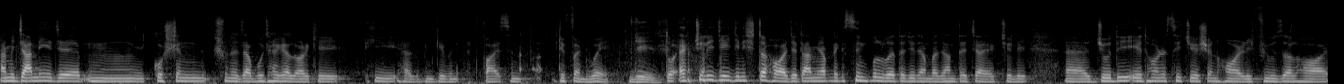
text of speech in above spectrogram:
আমি জানি যে কোশ্চেন শুনে যা বোঝা গেল আর কি he has been given advice in different way জি তো অ্যাকচুয়ালি যে জিনিসটা হয় যেটা আমি আপনাকে সিম্পল ওয়েতে যদি আমরা জানতে চাই অ্যাকচুয়ালি যদি এই ধরনের সিচুয়েশন হয় রিফিউজাল হয়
